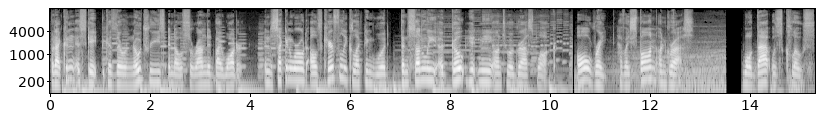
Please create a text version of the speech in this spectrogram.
but I couldn't escape because there were no trees and I was surrounded by water. In the second world, I was carefully collecting wood, then suddenly a goat hit me onto a grass block. Alright, have I spawned on grass? Well, that was close.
